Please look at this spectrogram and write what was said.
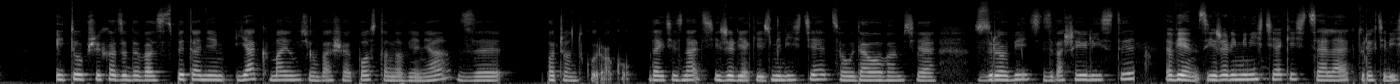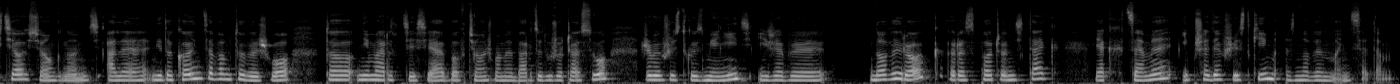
I tu przychodzę do Was z pytaniem, jak mają się Wasze postanowienia z początku roku. Dajcie znać, jeżeli jakieś mieliście, co udało Wam się zrobić z Waszej listy. Więc jeżeli mieliście jakieś cele, które chcieliście osiągnąć, ale nie do końca Wam to wyszło, to nie martwcie się, bo wciąż mamy bardzo dużo czasu, żeby wszystko zmienić i żeby nowy rok rozpocząć tak, jak chcemy i przede wszystkim z nowym mindsetem.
